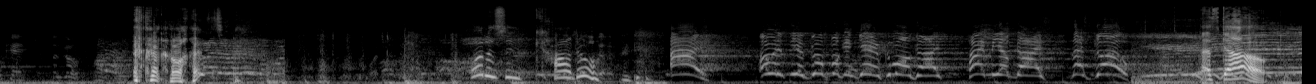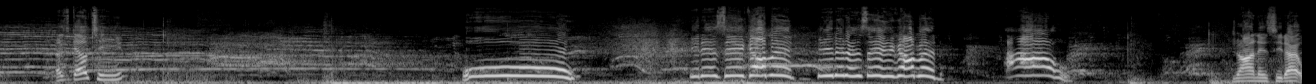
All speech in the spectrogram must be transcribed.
Okay, let's go. what? What is he kind of doing? Hey, I want to see a good fucking game. Come on, guys. Hype me up, guys. Let's go. Let's go. Let's go, team. Ooh. He didn't see it coming. He didn't see it coming. Ow! John didn't see that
